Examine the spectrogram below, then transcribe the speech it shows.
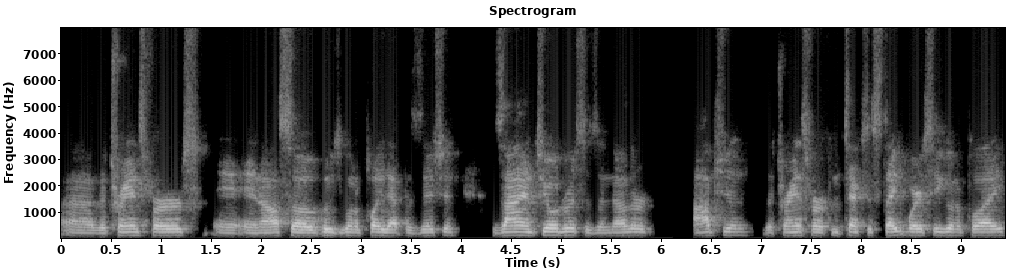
uh, the transfers and, and, also who's going to play that position. Zion Childress is another option. The transfer from Texas State, where is he going to play?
